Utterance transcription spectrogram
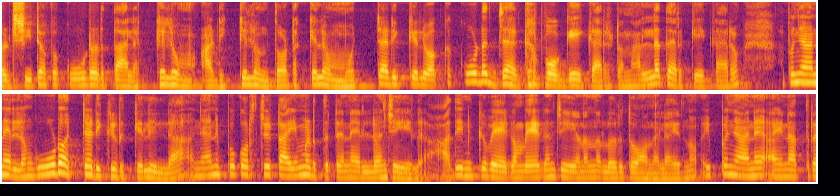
ബെഡ്ഷീറ്റൊക്കെ കൂടെ എടുത്ത് അലക്കലും അടിക്കലും തുടക്കലും മുറ്റടിക്കലും ഒക്കെ കൂടെ ജഗ പുകയിക്കാരം കേട്ടോ നല്ല തിരക്കേക്കാരും അപ്പോൾ ഞാൻ എല്ലാം കൂടെ ഒറ്റയടിക്ക് എടുക്കലില്ല. ഞാനിപ്പോൾ കുറച്ച് ടൈം എടുത്തിട്ട് തന്നെ എല്ലാം ചെയ്യൽ. ആദ്യം എനിക്ക് വേഗം വേഗം ചെയ്യണം എന്നുള്ളൊരു തോന്നലായിരുന്നു. ഇപ്പം ഞാൻ അതിനത്ര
